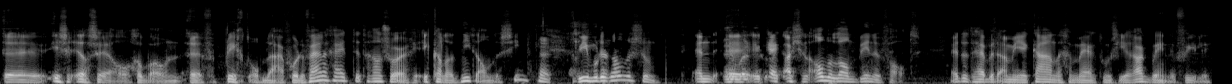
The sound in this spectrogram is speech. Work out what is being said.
uh, is Israël gewoon verplicht om daar voor de veiligheid te gaan zorgen. Ik kan het niet anders zien. Nee. Wie moet het anders doen? En kijk, als je een ander land binnenvalt dat hebben de Amerikanen gemerkt toen ze Irak binnenvielen.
